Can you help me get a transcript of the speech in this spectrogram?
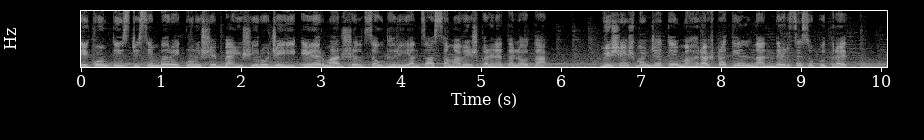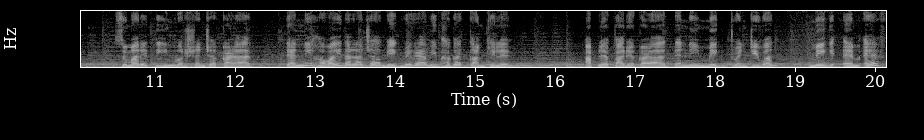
एकोणतीस डिसेंबर एकोणीसशे ब्याऐंशी रोजी एअर मार्शल चौधरी यांचा समावेश करण्यात आला होता. विशेष म्हणजे ते महाराष्ट्रातील नांदेडचे सुपुत्र आहेत. सुमारे तीन वर्षांच्या काळात त्यांनी हवाई दलाच्या वेगवेगळ्या विभागात काम केले आपल्या कार्यकाळात त्यांनी MiG twenty one MiG M F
